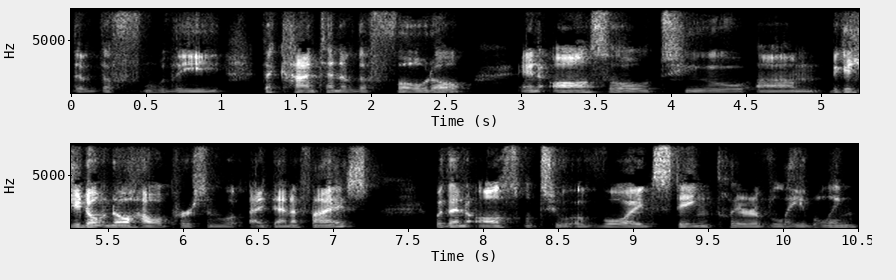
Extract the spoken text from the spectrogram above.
the, the the the content of the photo and also to um, because you don't know how a person will identifies but then also to avoid staying clear of labeling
